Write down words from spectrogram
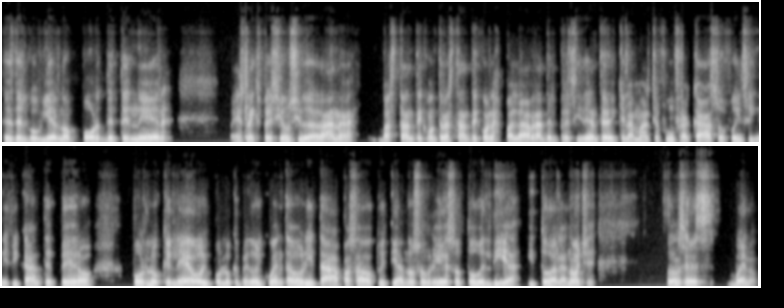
desde el gobierno por detener pues, la expresión ciudadana, bastante contrastante con las palabras del presidente de que la marcha fue un fracaso, fue insignificante, pero por lo que leo y por lo que me doy cuenta ahorita, ha pasado tuiteando sobre eso todo el día y toda la noche. Entonces, bueno,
